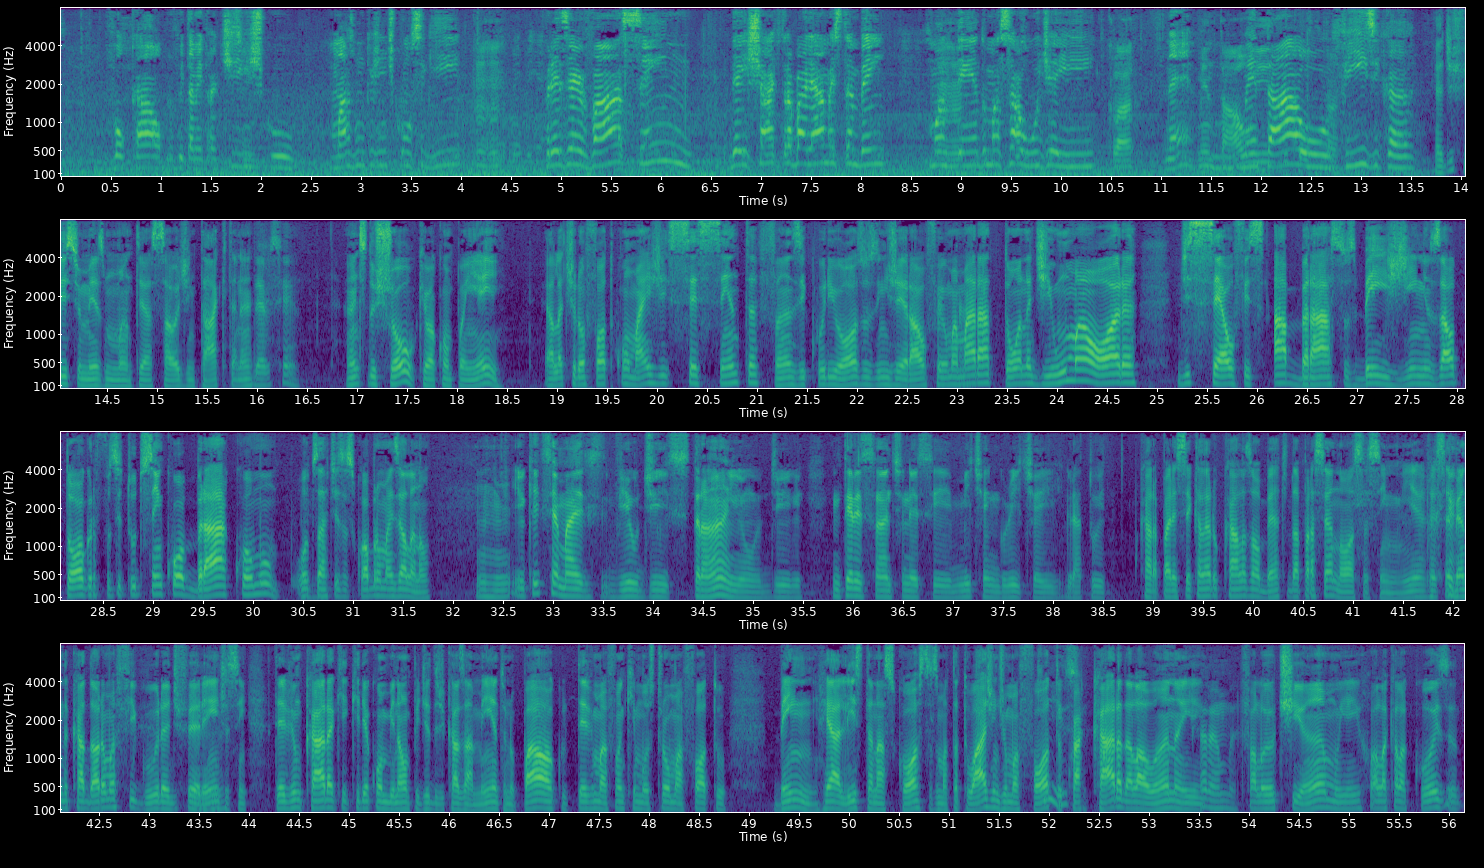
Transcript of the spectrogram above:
vocal aproveitamento artístico O máximo que a gente conseguir Uhum. preservar sem deixar de trabalhar, mas também mantendo uma saúde aí, Claro. né? Mental e Mental, corpo, né? física. É difícil mesmo manter a saúde intacta, né? Deve ser. Antes do show que eu acompanhei, ela tirou foto com mais de 60 fãs e curiosos em geral. Foi uma maratona de uma hora de selfies, abraços, beijinhos, autógrafos e tudo sem cobrar como outros artistas cobram, mas ela não. Uhum. E o que, que você mais viu de estranho, de interessante nesse meet and greet aí gratuito? Cara, parecia que ela era o Carlos Alberto da Praça é Nossa, assim. Ia recebendo cada hora uma figura diferente, assim. Teve um cara que queria combinar um pedido de casamento no palco. Teve uma fã que mostrou uma foto bem realista nas costas, uma tatuagem de uma foto com a cara da Lauana e Caramba. falou eu te amo e aí rola aquela coisa.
